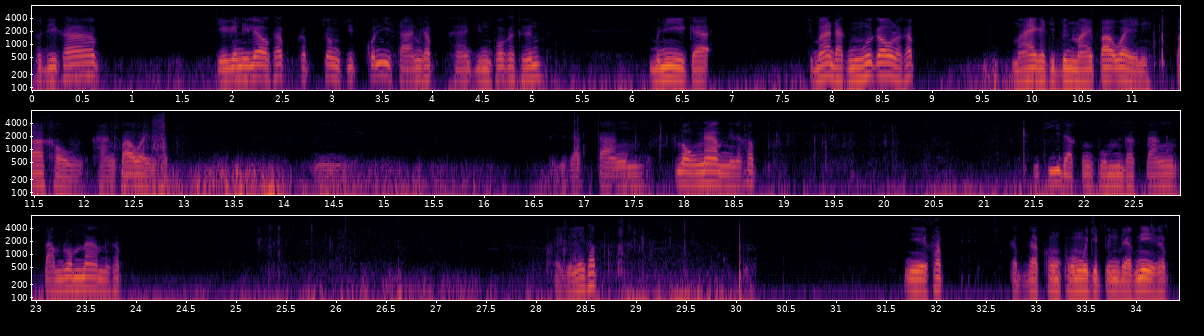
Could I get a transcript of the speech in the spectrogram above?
สวัสดีครับ เจอกันอีกแล้วครับ กับช่องกิจคนอีสานครับ หากินพอกระเทืนมื้อนี้กะจะมาดักหนูเก่าล่ะครับ ไม้ก็จะเป็นไม้ป้าไว้นี่ป้าเขาขางป้าไว้นะครับนี่จะดักกลางลองน้ำนี่นะครับ วิธีดักของผมดักตามตามลมน้ำนะครับไปกันเลยครับ นี่ครับกับดักของผมก็จะเป็นแบบนี้ครับ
